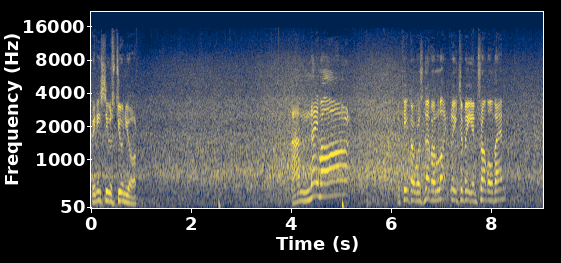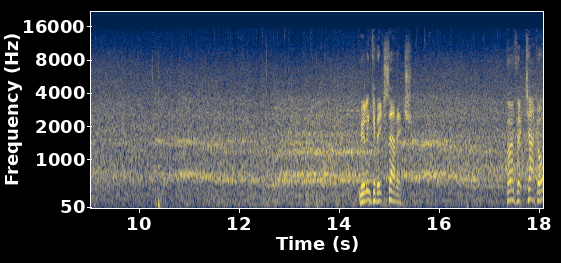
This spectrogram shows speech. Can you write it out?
Vinicius Junior. And Neymar. Keeper was never likely to be in trouble then. Milinkovic Savic. Perfect tackle.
